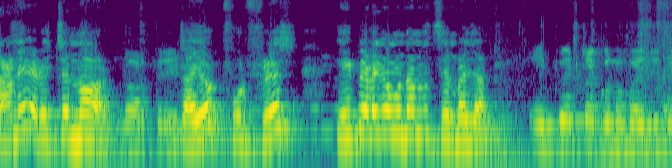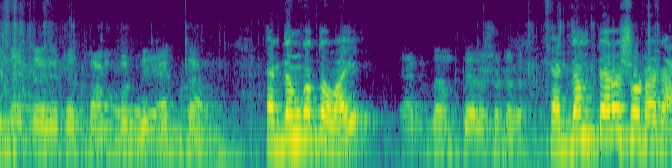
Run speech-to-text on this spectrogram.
ডানে এটা হচ্ছে নর। যাই হোক ফুল ফ্রেশ এই পেয়ারটা কেমন দাম চাচ্ছেন ভাইজান? এই পেয়ারটা কোনো ভাই যদি নেয় তাহলে এটার দাম পড়বে একদম। একদম কত ভাই? একদম তেরোশো টাকা।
